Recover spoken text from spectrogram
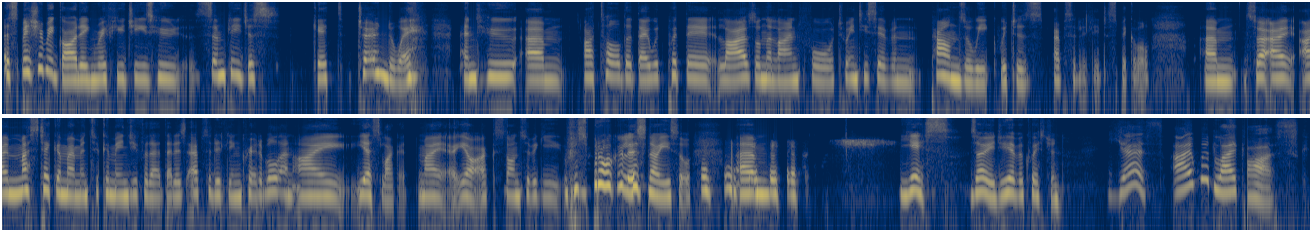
especially regarding refugees who simply just get turned away and who um, are told that they would put their lives on the line for 27 pounds a week, which is absolutely despicable. Um, so I, I must take a moment to commend you for that. That is absolutely incredible, and I yes like it. My ja, ek staan so 'n bietjie. Um, yes, Zoe, do you have a question? Yes, I would like to ask,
